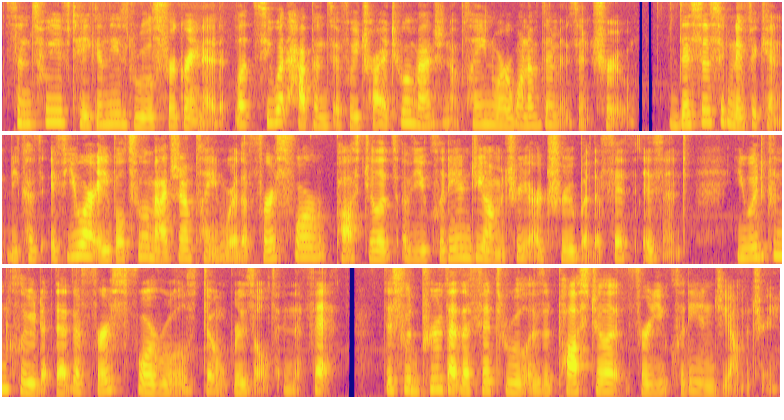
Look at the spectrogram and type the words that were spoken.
Since we've taken these rules for granted, let's see what happens if we try to imagine a plane where one of them isn't true. This is significant because if you are able to imagine a plane where the first four postulates of Euclidean geometry are true but the fifth isn't, you would conclude that the first four rules don't result in the fifth. This would prove that the fifth rule is a postulate for Euclidean geometry.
